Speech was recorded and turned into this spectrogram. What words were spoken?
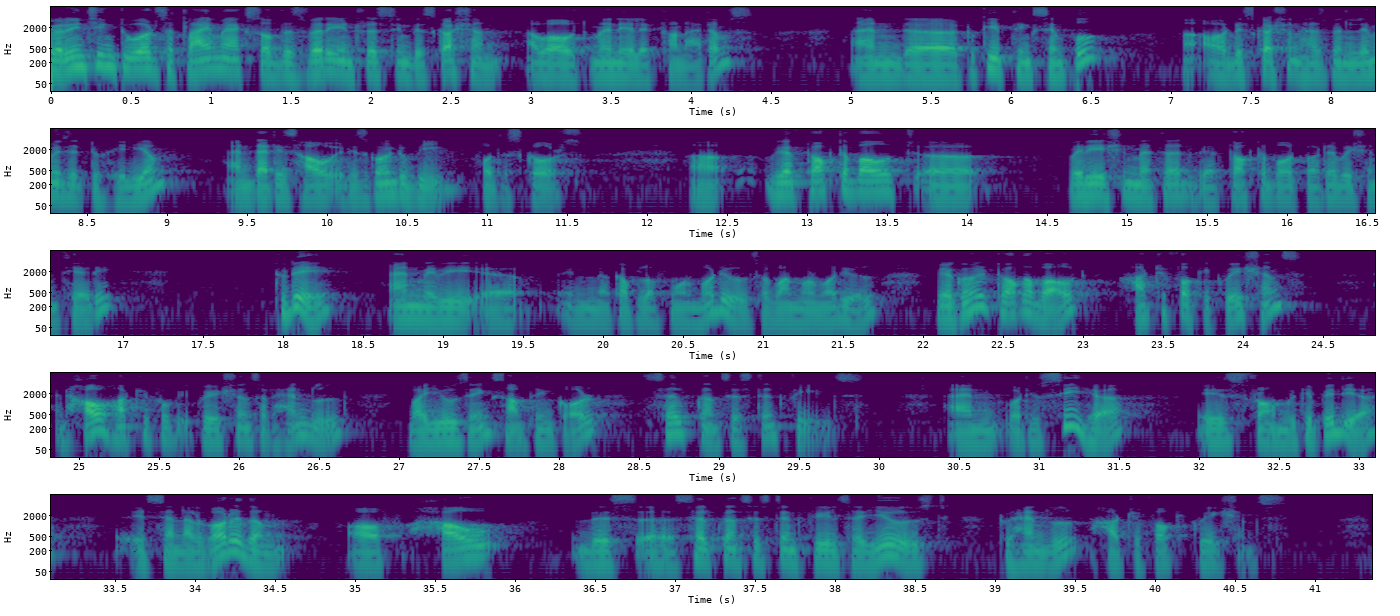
We are inching towards the climax of this very interesting discussion about many electron atoms and uh, to keep things simple uh, our discussion has been limited to helium and that is how it is going to be for this course. Uh, we have talked about uh, variation method, we have talked about perturbation theory. Today and maybe uh, in a couple of more modules or one more module, we are going to talk about Hartree-Fock equations and how Hartree-Fock equations are handled by using something called self consistent fields. And what you see here is from Wikipedia, it is an algorithm of how this uh, self consistent fields are used to handle Hartree-Fock equations.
